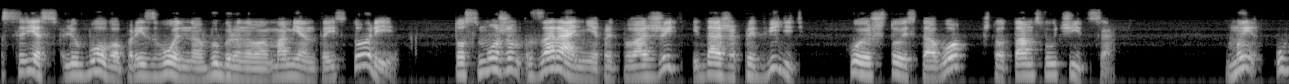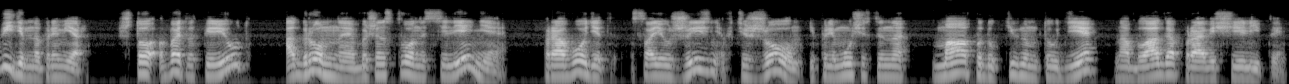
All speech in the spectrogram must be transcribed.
срез любого произвольно выбранного момента истории, то сможем заранее предположить и даже предвидеть кое-что из того, что там случится. Мы увидим, например, что в этот период огромное большинство населения проводит свою жизнь в тяжелом и преимущественно малопродуктивном труде на благо правящей элиты.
